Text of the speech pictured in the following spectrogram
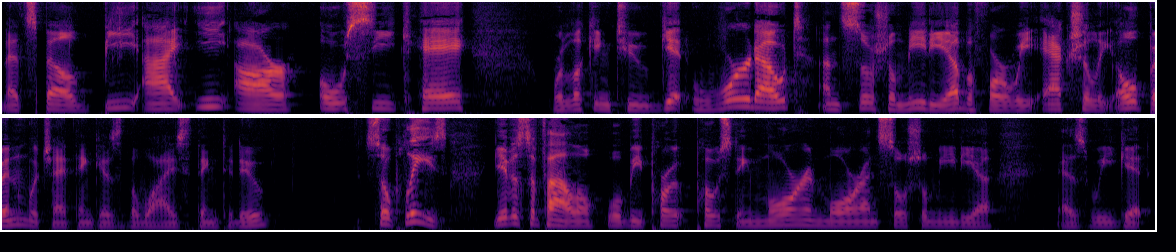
That's spelled B I E R O C K. We're looking to get word out on social media before we actually open, which I think is the wise thing to do. So please give us a follow. We'll be pro- posting more and more on social media as we get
